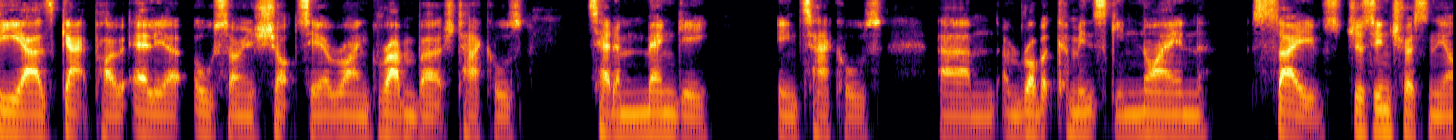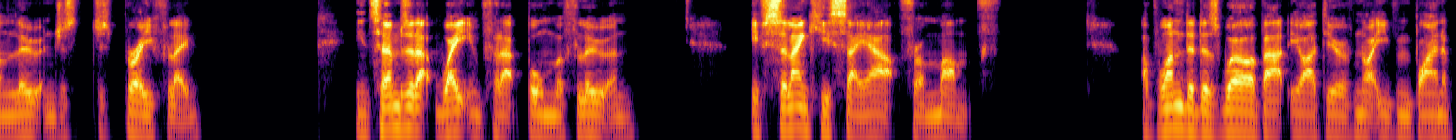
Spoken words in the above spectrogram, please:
Diaz, Gakpo, Elliott also in shots tier. Ryan Gravenberch tackles. Teden Mengi in tackles. Um, and Robert Kaminski, nine saves. Just interestingly on Luton, just just briefly. In terms of that waiting for that Bournemouth Luton, if Solanke say out for a month, I've wondered as well about the idea of not even buying a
